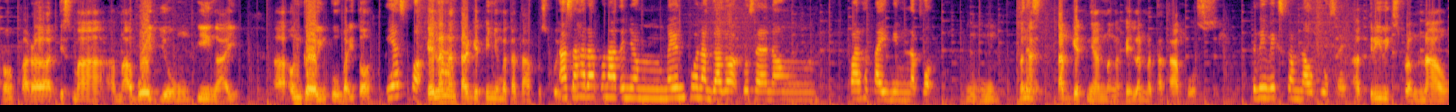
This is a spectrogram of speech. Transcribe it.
no, para at least ma- ma-avoid yung ingay, uh, ongoing po ba ito? Yes po. Kailan Ah, ang target ninyo matatapos po ito? ah, sa harap po natin yung ngayon po naggagawa po sila ng para sa tie beam na po. mm Mga Since- target niyan, mga kailan matatapos? Three weeks from now po, sir. At three weeks from now.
